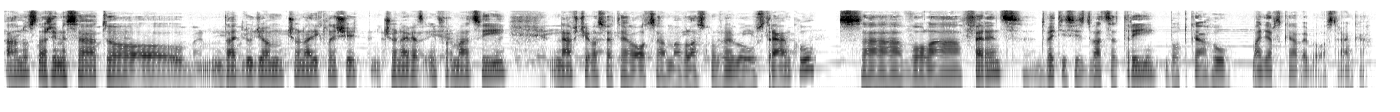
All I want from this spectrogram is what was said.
Áno, snažíme sa to dať ľuďom čo najrychlejšie, čo najviac informácií. Návšteva svätého Otca má vlastnú webovú stránku. Sa volá ferenc2023.hu, maďarská webová stránka.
